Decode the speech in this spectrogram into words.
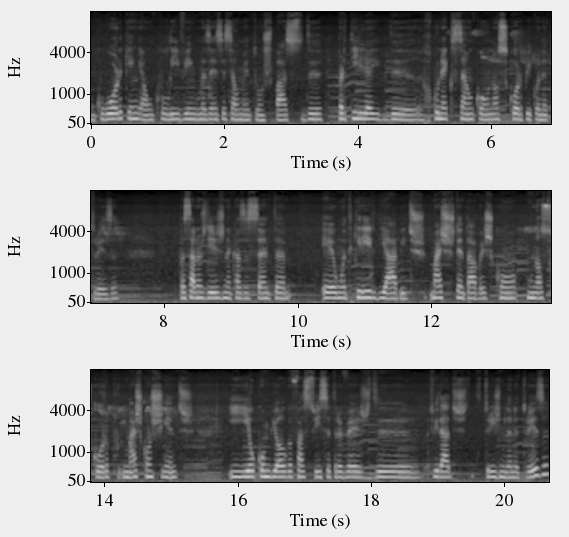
um coworking, é um co-living, mas é essencialmente um espaço de partilha e de reconexão com o nosso corpo e com a natureza. Passar uns dias na Casa Santa é um adquirir de hábitos mais sustentáveis com o nosso corpo e mais conscientes. E eu, como bióloga, faço isso através de atividades turismo da natureza,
